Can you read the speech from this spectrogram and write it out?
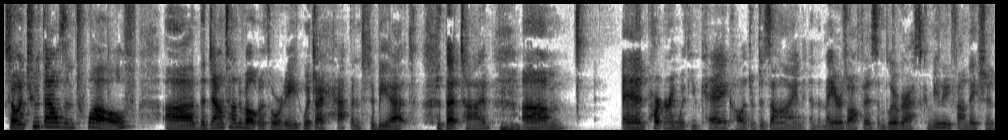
So in 2012, uh, the Downtown Development Authority, which I happened to be at at that time, Mhm. um, and partnering with UK College of Design and the Mayor's Office and Bluegrass Community Foundation,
